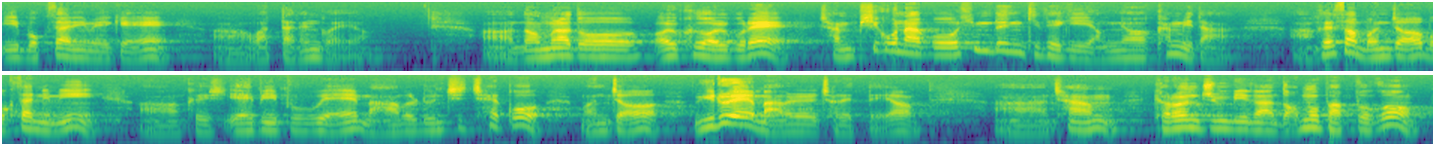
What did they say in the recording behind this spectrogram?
이 목사님에게 어, 왔다는 거예요. 어, 너무나도 얼- 그 얼굴에 참 피곤하고 힘든 기색이 역력합니다. 아, 그래서 먼저 목사님이 어, 그 예비 부부의 마음을 눈치채고 먼저 위로의 마음을 전했대요. 아, 참 결혼 준비가 너무 바쁘고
